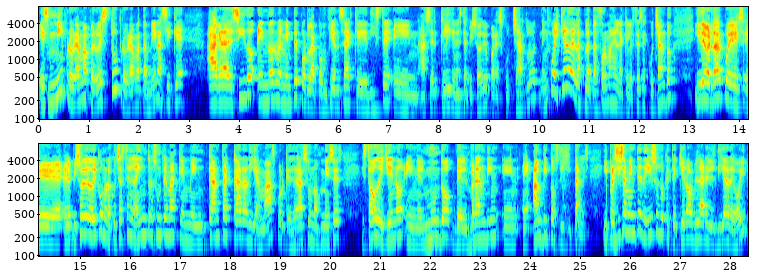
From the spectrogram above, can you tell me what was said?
Es mi programa, pero es tu programa también. Así que agradecido enormemente por la confianza que diste en hacer clic en este episodio para escucharlo en cualquiera de las plataformas en la que lo estés escuchando. Y de verdad, pues eh, el episodio de hoy, como lo escuchaste en la intro, es un tema que me encanta cada día más porque desde hace unos meses he estado de lleno en el mundo del branding en, ámbitos digitales. Y precisamente de eso es lo que te quiero hablar el día de hoy,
